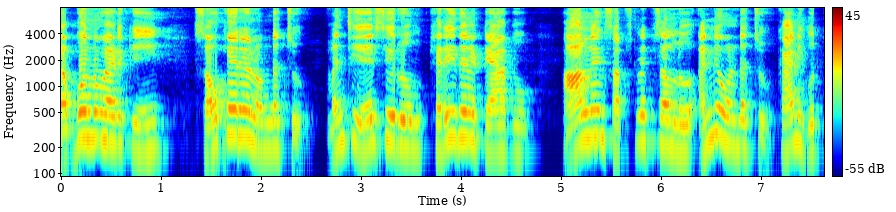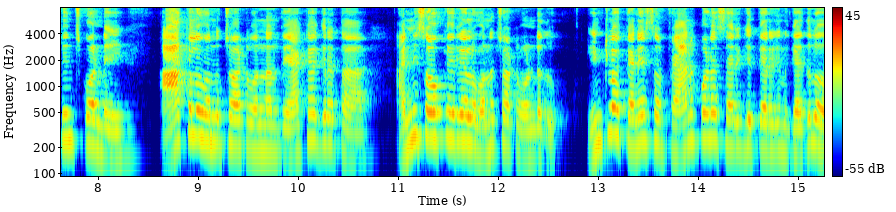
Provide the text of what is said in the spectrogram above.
డబ్బు ఉన్నవాడికి సౌకర్యాలు ఉండొచ్చు. మంచి ఏసీ రూమ్ ఖరీదైన ట్యాబు ఆన్లైన్ సబ్స్క్రిప్షన్లు అన్నీ ఉండొచ్చు. కానీ గుర్తుంచుకోండి ఆకలి ఉన్న చోట ఉన్నంత ఏకాగ్రత అన్ని సౌకర్యాలు ఉన్న చోట ఉండదు. ఇంట్లో కనీసం ఫ్యాన్ కూడా సరిగ్గా తిరగని గదిలో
